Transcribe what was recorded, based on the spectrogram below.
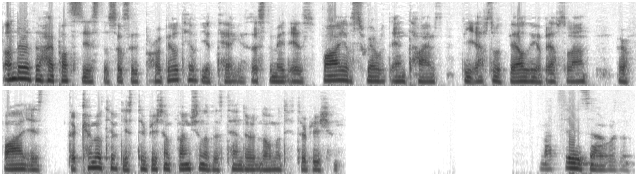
Under the hypothesis, the success probability of the attack is estimated as phi of square root n times the absolute value of epsilon, where phi is the cumulative distribution function of the standard normal distribution. Matsui's algorithm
